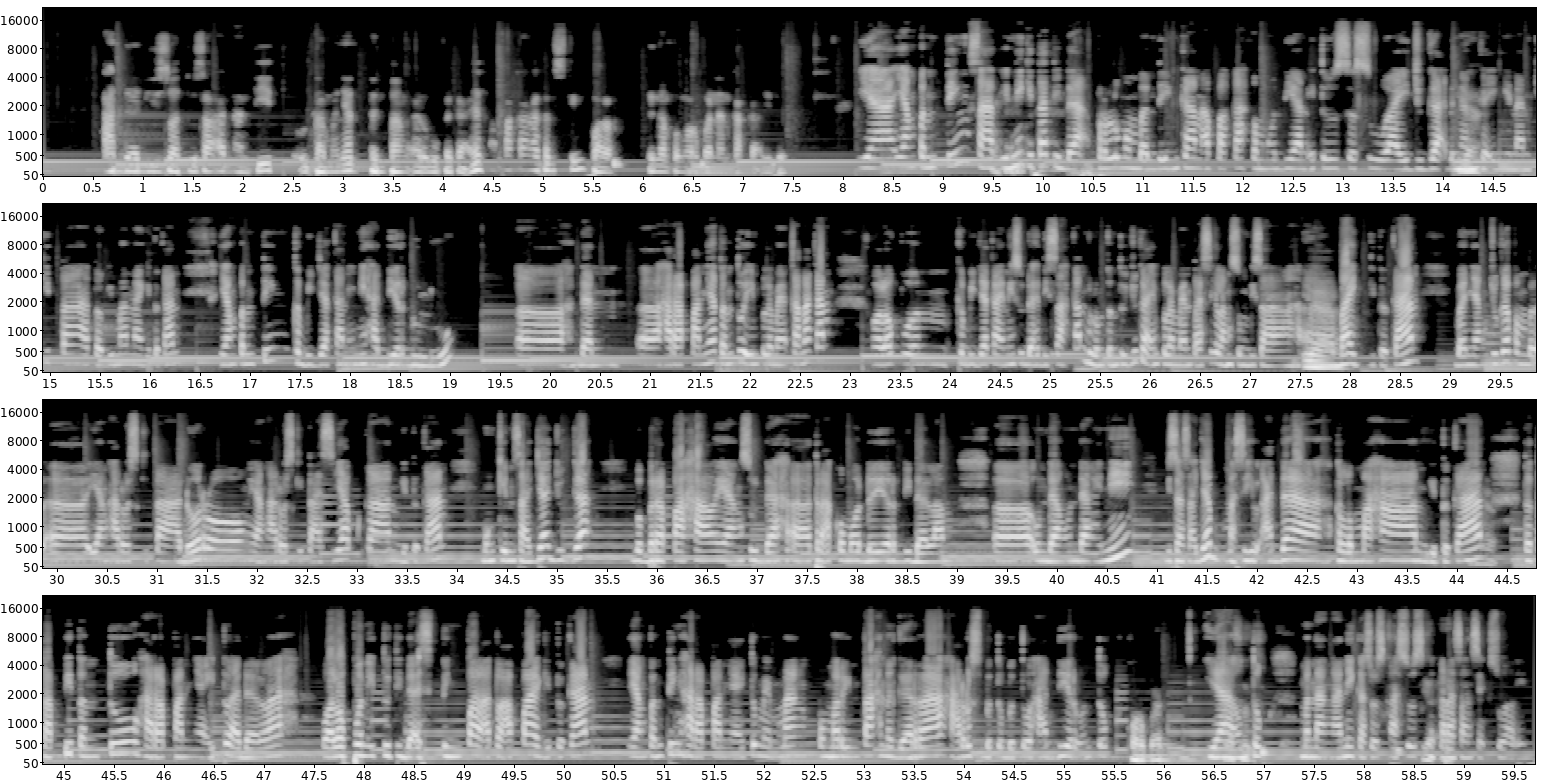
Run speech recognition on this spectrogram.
ada di suatu saat nanti utamanya tentang RUU PKS apakah akan setimpal dengan pengorbanan kakak itu ya yang penting saat ini kita tidak perlu membandingkan apakah kemudian itu sesuai juga dengan yeah. keinginan kita atau gimana gitu kan yang penting kebijakan ini hadir dulu uh, dan uh, harapannya tentu implement karena kan walaupun kebijakan ini sudah disahkan belum tentu juga implementasi langsung bisa uh, yeah. baik gitu kan banyak juga uh, yang harus kita dorong yang harus kita siapkan gitu kan mungkin saja juga beberapa hal yang sudah uh, terakomodir di dalam undang undang-undang ini bisa saja masih ada kelemahan gitu kan. Ya. Tetapi tentu harapannya itu adalah walaupun itu tidak setimpal atau apa gitu kan, yang penting harapannya itu memang pemerintah negara harus betul-betul hadir untuk korban ya kasus. untuk menangani kasus-kasus ya. kekerasan seksual ini.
